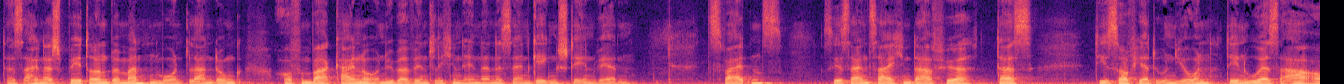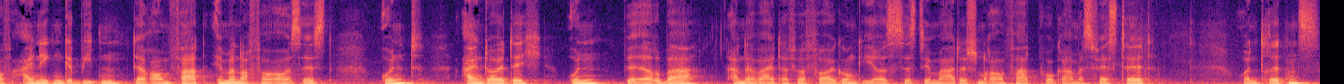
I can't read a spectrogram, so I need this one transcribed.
dass einer späteren bemannten Mondlandung offenbar keine unüberwindlichen Hindernisse entgegenstehen werden. Zweitens, sie ist ein Zeichen dafür, dass die Sowjetunion den USA auf einigen Gebieten der Raumfahrt immer noch voraus ist und eindeutig unbeirrbar an der Weiterverfolgung ihres systematischen Raumfahrtprogrammes festhält. Und drittens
